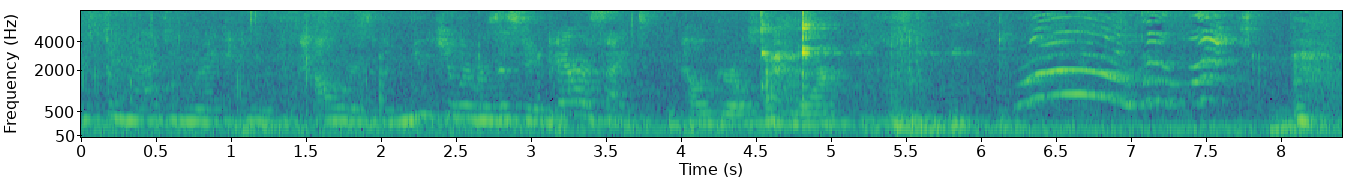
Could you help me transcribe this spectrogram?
Just imagine what I could do with the powers of a nuclear-resistant parasite. Repel girls anymore.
